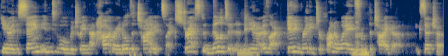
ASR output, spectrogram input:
you know, the same interval between that heart rate all the time, it's like stressed and militant and, mm. you know, like getting ready to run away from the tiger, etc.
